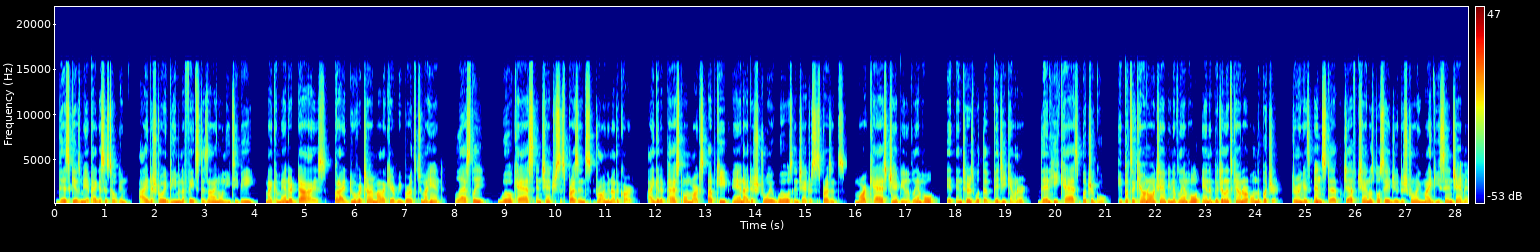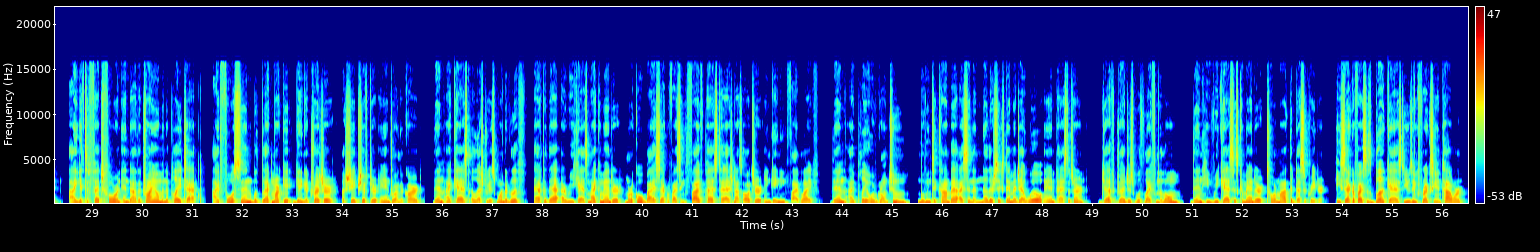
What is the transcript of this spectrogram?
This gives me a Pegasus token. I destroy Demon of Fate's design on ETB. My commander dies, but I do return Malakir Rebirth to my hand. Lastly, Will cast Enchantress's Presence, drawing another card. I get a pest on Mark's upkeep and I destroy Will's Enchantress's presence. Mark casts Champion of Lambholt. It enters with a Vigi counter. Then he casts Butcher Ghoul. He puts a counter on Champion of Lambholt and a Vigilance counter on the Butcher. During his end step, Jeff channels Boseiju, destroying my Gisa enchantment. I get to fetch for an Indatha Triome and a play tapped. I full send with Black Market, getting a treasure, a shapeshifter, and drawing a card. Then I cast Illustrious Wanderglyph. After that, I recast my commander, Myrkul, by sacrificing 5 pests to Ashnod's altar and gaining 5 life. Then I play Overgrown Tomb. Moving to combat, I send another 6 damage at will and pass the turn. Jeff dredges with Life from the Loam. Then he recasts his commander, Tormod the Desecrator. He sacrifices Bloodghast using Phyrexian Tower.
